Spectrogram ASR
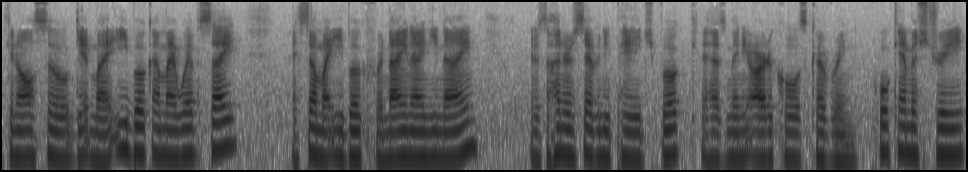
You can also get my ebook on my website. I sell my ebook for $9.99, and it's a 170 page book that has many articles covering pool chemistry,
